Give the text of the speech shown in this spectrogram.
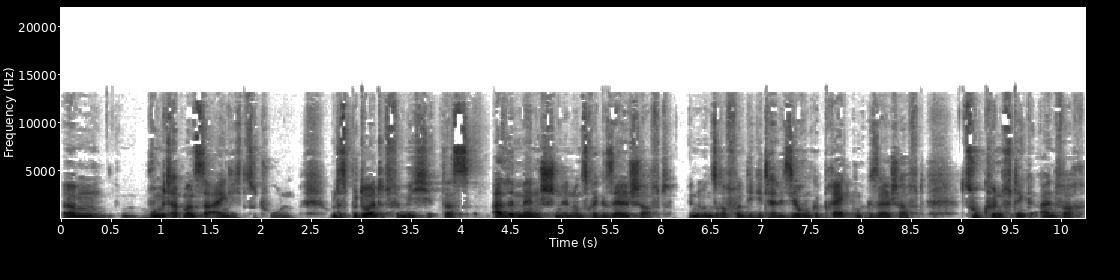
ähm, womit hat man es da eigentlich zu tun. Und das bedeutet für mich, dass alle Menschen in unserer Gesellschaft, in unserer von Digitalisierung geprägten Gesellschaft, zukünftig einfach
